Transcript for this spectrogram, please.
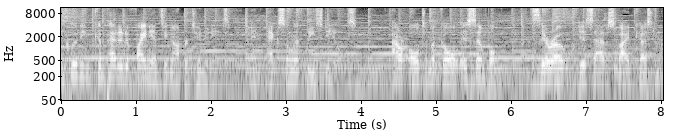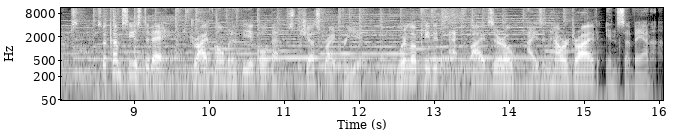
including competitive financing opportunities and excellent lease deals. Our ultimate goal is simple zero dissatisfied customers. So come see us today and drive home in a vehicle that is just right for you. We're located at 50 Eisenhower Drive in Savannah.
